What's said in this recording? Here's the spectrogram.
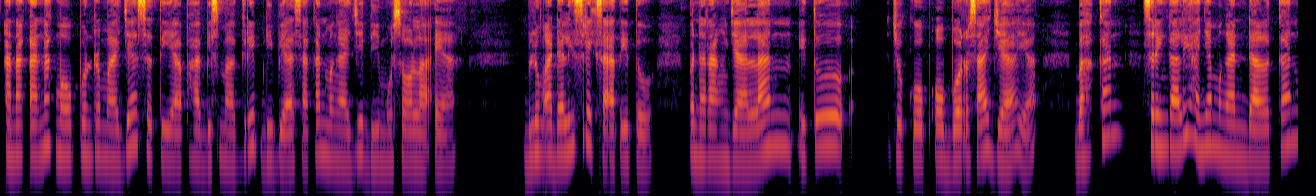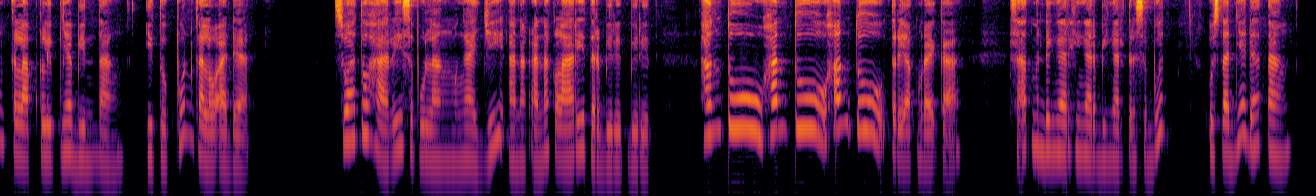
anak-anak maupun remaja setiap habis maghrib dibiasakan mengaji di musola ya. Belum ada listrik saat itu, penerang jalan itu cukup obor saja ya bahkan sering kali hanya mengandalkan kelap-kelipnya bintang, itu pun kalau ada. Suatu hari sepulang mengaji, anak-anak lari terbirit-birit. Hantu, hantu, hantu, teriak mereka. Saat mendengar hingar-bingar tersebut, ustadznya datang.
